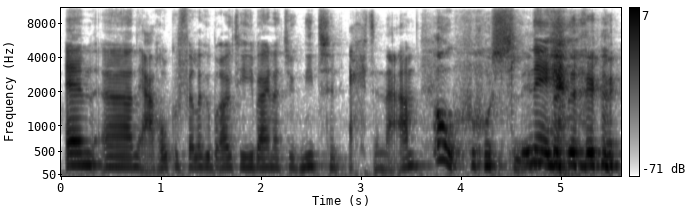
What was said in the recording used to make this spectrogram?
En eh, nou ja, Rockefeller gebruikte hierbij natuurlijk niet zijn echte naam. Oh, slim. Nee,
